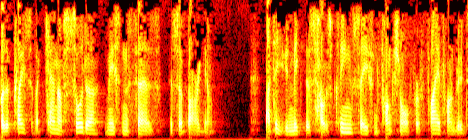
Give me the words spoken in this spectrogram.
For the price of a can of soda, Mason says it's a bargain. I think you can make this house clean, safe, and functional for $500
